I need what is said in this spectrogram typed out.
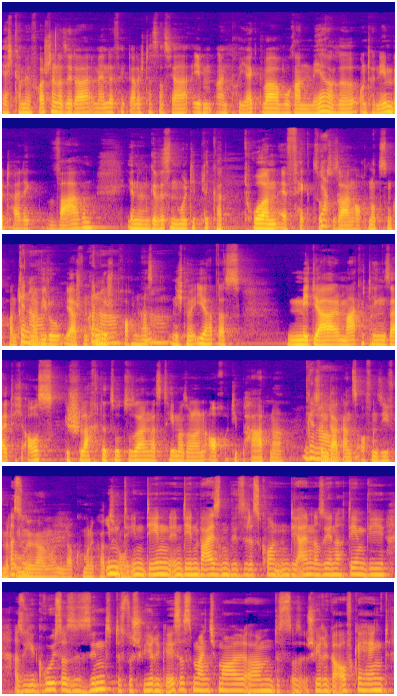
Ja, ich kann mir vorstellen, dass ihr da im Endeffekt, dadurch, dass das ja eben ein Projekt war, woran mehrere Unternehmen beteiligt waren, ihr einen gewissen Multiplikatoreneffekt sozusagen ja. auch nutzen konntet. Ne? Genau. Wie du ja schon genau. angesprochen hast, genau. nicht nur ihr habt das medial marketingseitig ausgeschlachtet sozusagen das Thema, sondern auch die Partner genau. sind da ganz offensiv mit also umgegangen in der Kommunikation. In, in, den, in den Weisen, wie sie das konnten. Die einen, also je nachdem, wie, also je größer sie sind, desto schwieriger ist es manchmal, ähm, das also schwieriger aufgehängt.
